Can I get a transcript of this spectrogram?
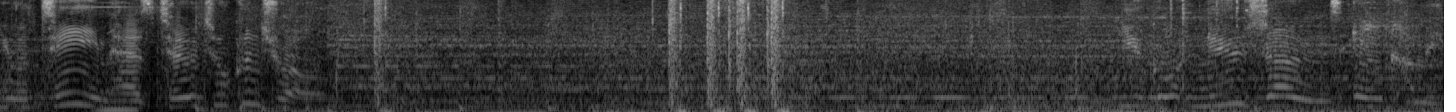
Your team has total control. You got new zones incoming.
